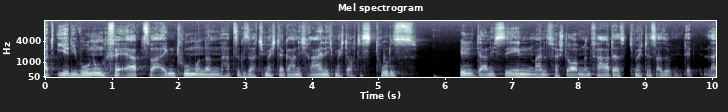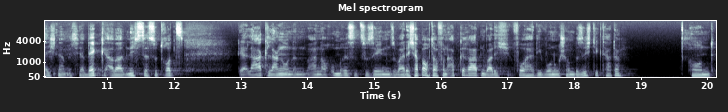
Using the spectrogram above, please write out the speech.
hat ihr die Wohnung vererbt, zwar Eigentum, und dann hat sie gesagt, ich möchte da gar nicht rein, ich möchte auch das Todesbild da nicht sehen meines verstorbenen Vaters. Ich möchte es, also der Leichnam ist ja weg, aber nichtsdestotrotz, der lag lange und dann waren auch Umrisse zu sehen und so weiter. Ich habe auch davon abgeraten, weil ich vorher die Wohnung schon besichtigt hatte. Und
